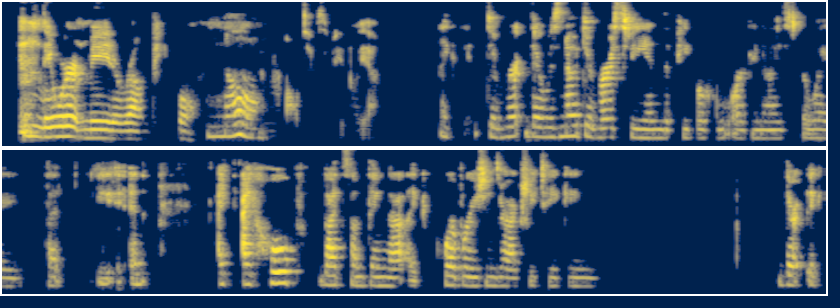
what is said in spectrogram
they weren't made around people. No, all types of people, yeah. Like diver- there was no diversity in the people who organized the way that and I, I hope that's something that like corporations are actually taking they're like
